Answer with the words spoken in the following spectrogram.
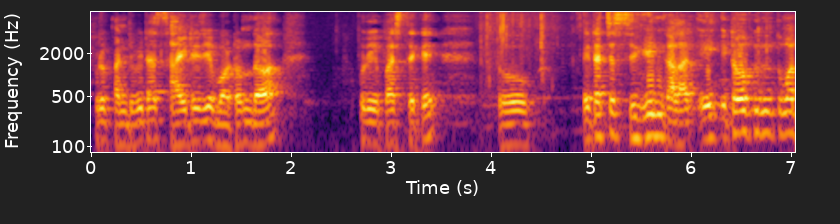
পুরো পাঞ্জাবিটার সাইডে যে বটম দেওয়া, পুরো এপাশ থেকে। তো এটা হচ্ছে সিগিন কালার এই, এটাও কিন্তু তোমার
